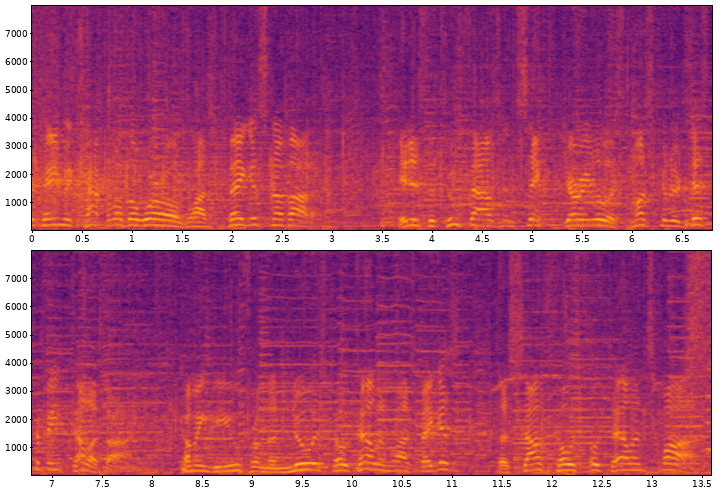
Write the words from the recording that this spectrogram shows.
entertainment capital of the world, Las Vegas, Nevada. It is the 2006 Jerry Lewis Muscular Dystrophy Telethon, coming to you from the newest hotel in Las Vegas, the South Coast Hotel and Spa.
